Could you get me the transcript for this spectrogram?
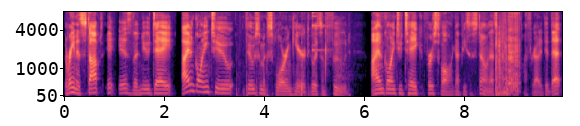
The rain has stopped. It is the new day. I'm going to do some exploring here to go get some food. I'm going to take, first of all, I got a piece of stone. That's kind of cool. I forgot I did that.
